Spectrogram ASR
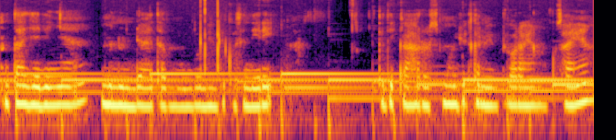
Entah jadinya menunda atau mengubur mimpiku sendiri. Ketika harus mewujudkan mimpi orang yang aku sayang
